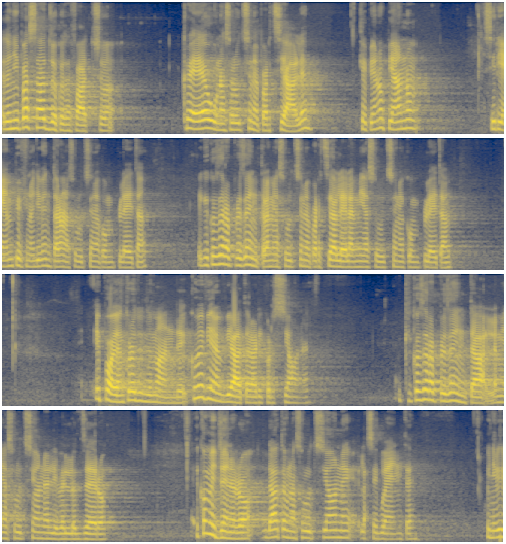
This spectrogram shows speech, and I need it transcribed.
Ad ogni passaggio cosa faccio? creo una soluzione parziale che piano piano si riempie fino a diventare una soluzione completa. E che cosa rappresenta la mia soluzione parziale e la mia soluzione completa? E poi ancora due domande. Come viene avviata la ricorsione? Che cosa rappresenta la mia soluzione a livello 0? E come genero, data una soluzione, la seguente? Quindi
